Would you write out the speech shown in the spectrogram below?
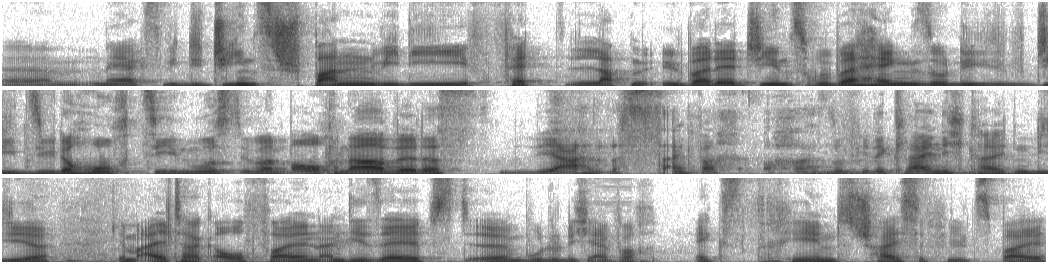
ähm, merkst, wie die Jeans spannen, wie die Fettlappen über der Jeans rüberhängen, so die Jeans wieder hochziehen musst über den Bauchnabel. Das, ja, das ist einfach oh, so viele Kleinigkeiten, die dir im Alltag auffallen an dir selbst, äh, wo du dich einfach extrem scheiße fühlst bei.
